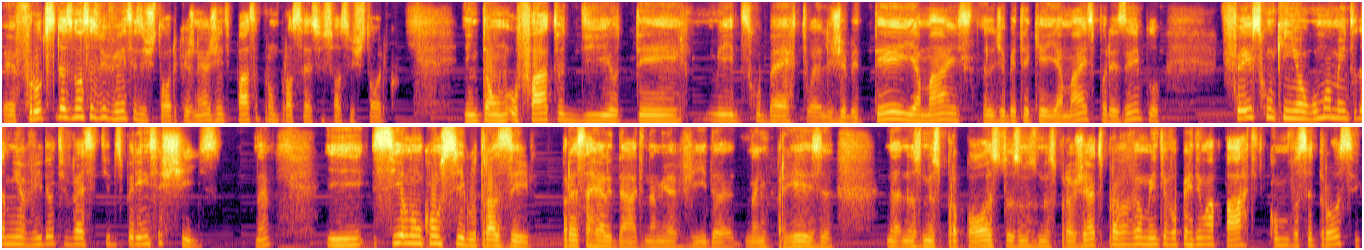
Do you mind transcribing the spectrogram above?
é, frutos das nossas vivências históricas, né? A gente passa por um processo sócio-histórico. Então, o fato de eu ter me descoberto LGBT e a mais, LGBTQIA+, por exemplo, fez com que em algum momento da minha vida eu tivesse tido experiência X, né? E se eu não consigo trazer para essa realidade na minha vida, na empresa, né, nos meus propósitos, nos meus projetos, provavelmente eu vou perder uma parte, como você trouxe,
